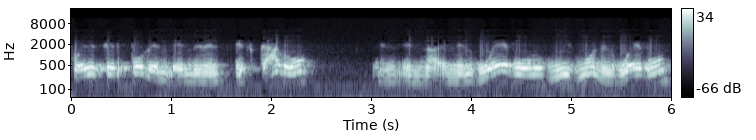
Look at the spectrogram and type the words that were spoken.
puede ser por el, en el pescado, en, en, el huevo mismo, en el huevo,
